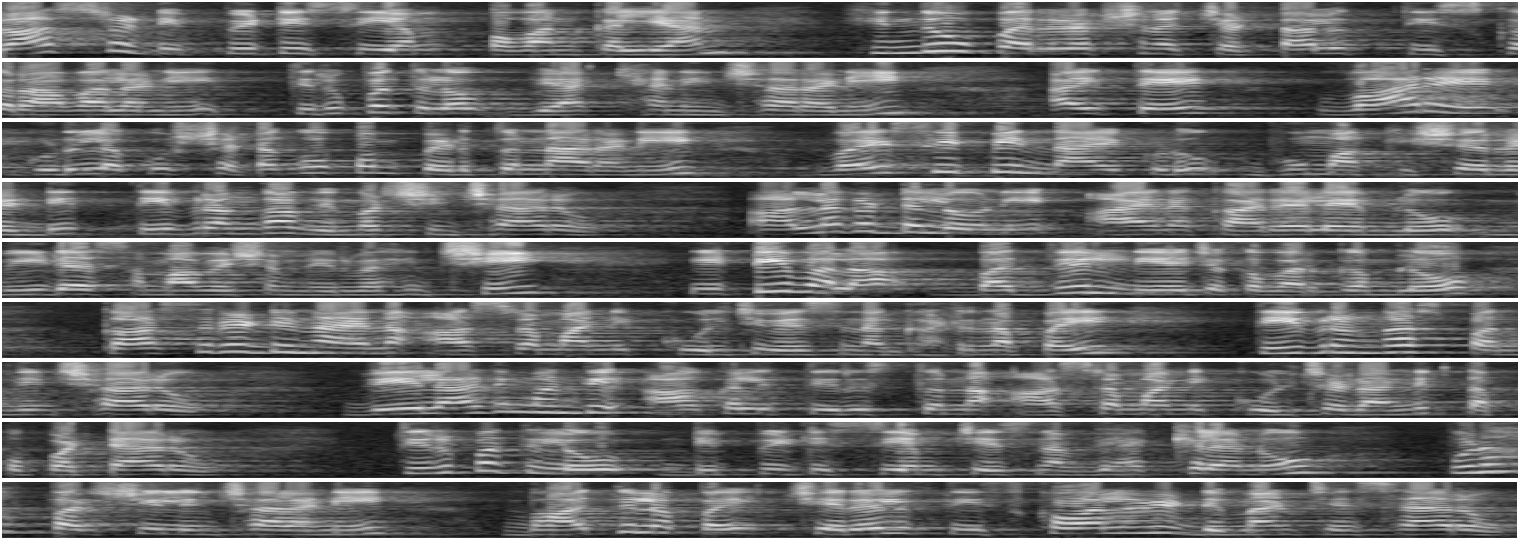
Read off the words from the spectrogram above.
రాష్ట్ర deputy CM Pawan Kalyan Hindu పరిరక్షణ చట్టాలు తీసుకురావాలని తిరుపతిలో వ్యాఖ్యానించారని అయితే వారే గుడులకు శటగోపం పెడుతున్నారని వైసీపీ నాయకుడు భూమా కిషోర్ రెడ్డి తీవ్రంగా విమర్శించారు. అల్లగడ్డలోని ఆయన కార్యాలయంలో మీడియా సమావేశం నిర్వహించి ఇటీవల బద్వేల్ నియోజకవర్గంలో కాసిరెడ్డి నాయన ఆశ్రమాన్ని కూల్చివేసిన ఘటనపై తీవ్రంగా స్పందించారు. వేలాది మంది ఆకలి తీరుస్తున్న ఆశ్రమాన్ని కూల్చడాన్ని తప్పుపట్టారు. తిరుపతిలో డిప్యూటీ సీఎం చేసిన వ్యాఖ్యలను పునః పరిశీలించాలని బాధ్యులపై చర్యలు తీసుకోవాలని డిమాండ్ చేశారు.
